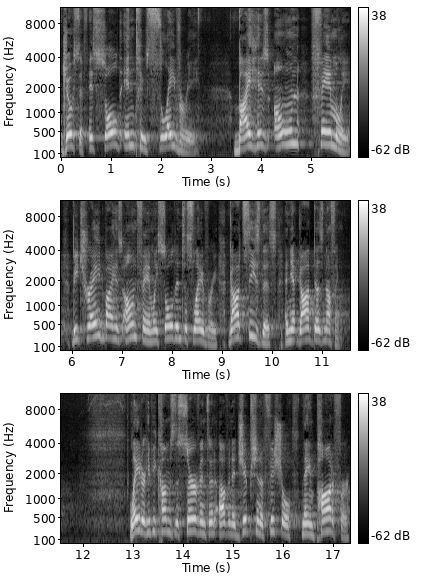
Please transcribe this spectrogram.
Joseph is sold into slavery by his own family, betrayed by his own family, sold into slavery. God sees this, and yet God does nothing. Later, he becomes the servant of an Egyptian official named Potiphar.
